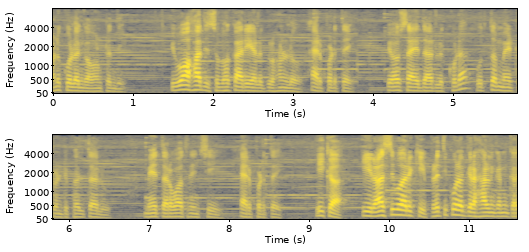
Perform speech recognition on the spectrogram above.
అనుకూలంగా ఉంటుంది. వివాహాది శుభకార్యాలు గృహంలో ఏర్పడతాయి. వ్యవసాయదారులకు కూడా ఉత్తమమైనటువంటి ఫలితాలు మే తర్వాత నుంచి ఏర్పడతాయి. ఇక ఈ రాశి వారికి ప్రతికూల గ్రహాలను కనుక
